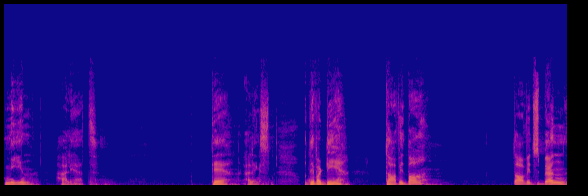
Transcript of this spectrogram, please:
min herlighet. Det er lengsten. Og det var det David ba. Davids bønn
